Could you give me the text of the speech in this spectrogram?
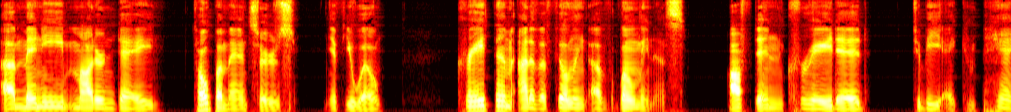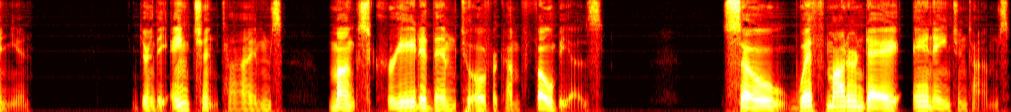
Uh, many modern day tulpamancers, if you will, create them out of a feeling of loneliness, often created to be a companion. During the ancient times, monks created them to overcome phobias. So, with modern day and ancient times,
